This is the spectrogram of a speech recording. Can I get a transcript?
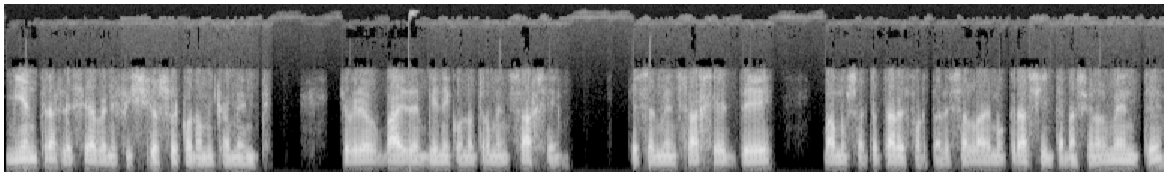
mientras le sea beneficioso económicamente. Yo creo que Biden viene con otro mensaje, que es el mensaje de vamos a tratar de fortalecer la democracia internacionalmente,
